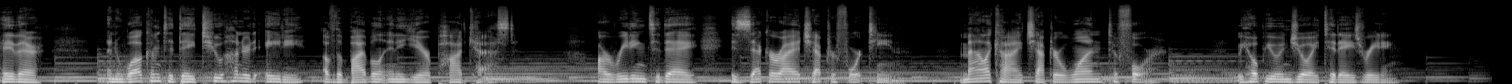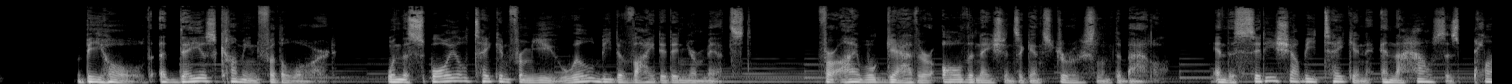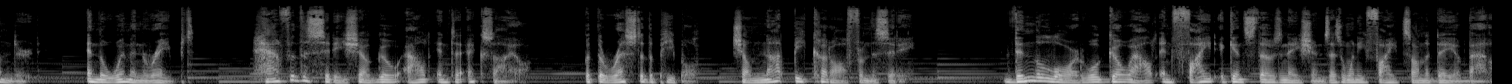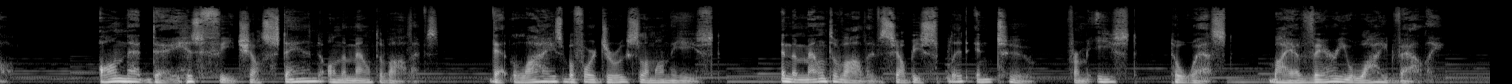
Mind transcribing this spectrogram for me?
Hey there, and welcome to day 280 of the Bible in a Year podcast. Our reading today is Zechariah chapter 14, Malachi chapter 1 to 4. We hope you enjoy today's reading. Behold, a day is coming for the Lord, when the spoil taken from you will be divided in your midst. For I will gather all the nations against Jerusalem to battle and the city shall be taken, and the houses plundered, and the women raped. Half of the city shall go out into exile, but the rest of the people shall not be cut off from the city. Then the Lord will go out and fight against those nations as when he fights on a day of battle. On that day his feet shall stand on the Mount of Olives, that lies before Jerusalem on the east, and the Mount of Olives shall be split in two from east to west by a very wide valley,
